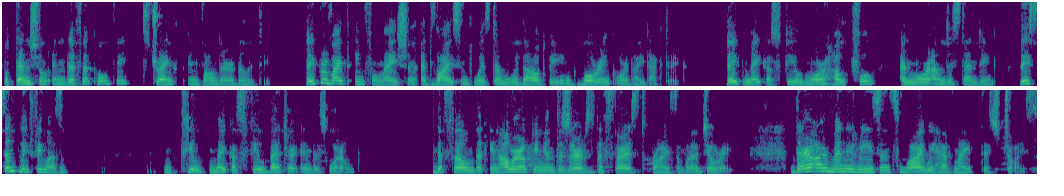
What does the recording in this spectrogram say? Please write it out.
potential in difficulty, strength in vulnerability. They provide information, advice, and wisdom without being boring or didactic. They make us feel more hopeful and more understanding. They simply feel us feel make us feel better in this world. The film that in our opinion deserves the first prize of our jury. There are many reasons why we have made this choice.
